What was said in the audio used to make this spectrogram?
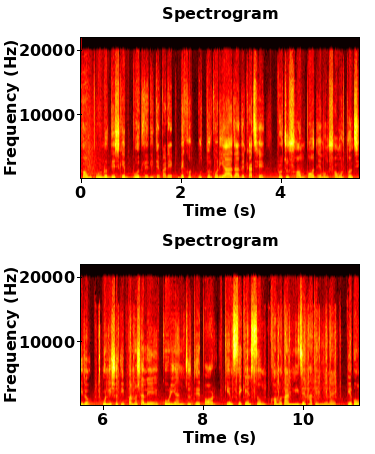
সম্পূর্ণ দেশকে বদলে দিতে পারে। দেখুন, উত্তর কোরিয়া যাদের কাছে প্রচুর সম্পদ এবং সমর্থন ছিল, উনিশশো সালে কোরিয়ান যুদ্ধের পর কিম সেকেন্ড সুং ক্ষমতা নিজের হাতে নিয়ে নেয় এবং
